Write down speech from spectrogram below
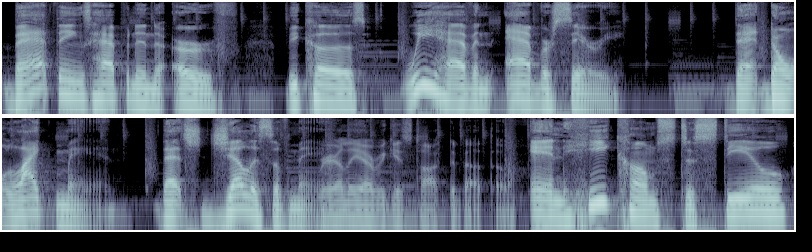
bad things happen in the earth because we have an adversary that don't like man that's jealous of man Rarely ever gets talked about though. and he comes to steal,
